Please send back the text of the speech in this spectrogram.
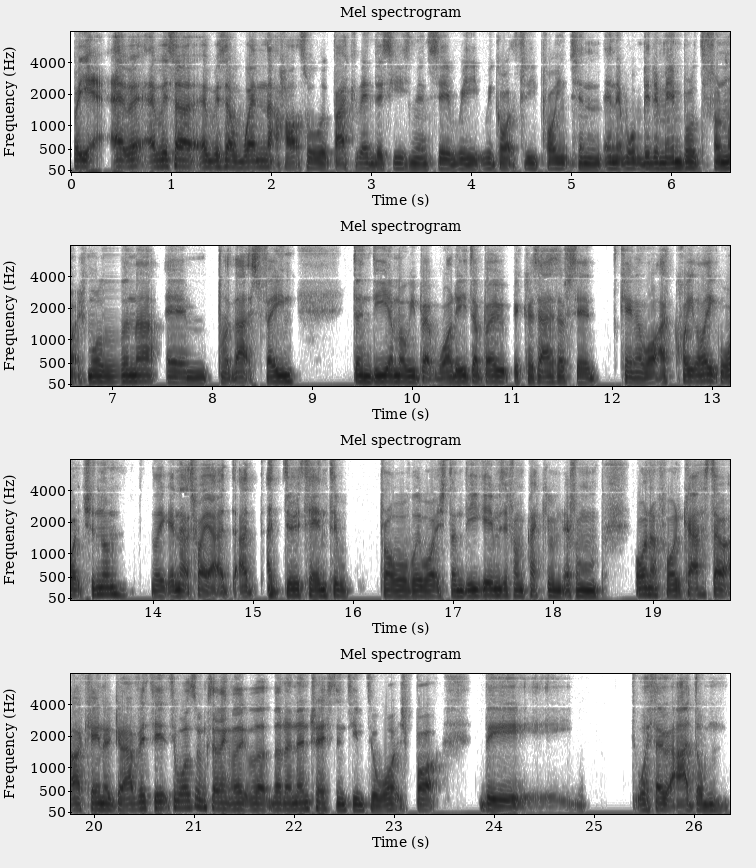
But yeah, it, it, was a it was a win that Hearts will look back at the end of the season and say we we got three points and, and it won't be remembered for much more than that. Um, but that's fine. Dundee, I'm a wee bit worried about because, as I've said, kind of a lot. I quite like watching them, like, and that's why I, I, I do tend to probably watch Dundee games if I'm picking if I'm on a podcast. I, I kind of gravitate towards them because I think like they're an interesting team to watch, but they without Adam,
